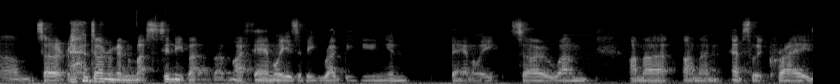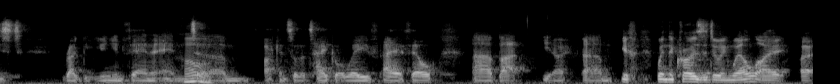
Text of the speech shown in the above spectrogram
Um, so I don't remember much Sydney, but, but, my family is a big rugby union family. So um, I'm a I'm an absolute crazed rugby union fan, and Oh. um, I can sort of take or leave AFL. Uh, but you know, um, if when the Crows are doing well, I, I,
